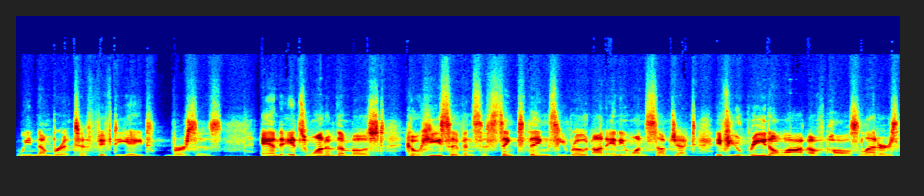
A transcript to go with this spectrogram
We number it to 58 verses. And it's one of the most cohesive and succinct things he wrote on any one subject. If you read a lot of Paul's letters,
